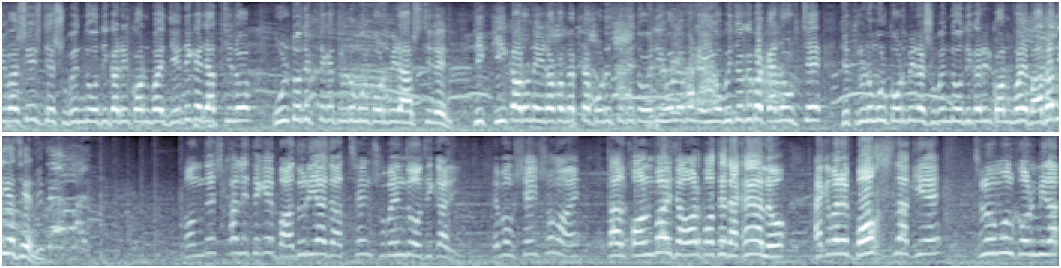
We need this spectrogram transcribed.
শিবাশিস যে শুভেন্দু অধিকারীর কনভয় যেদিকে যাচ্ছিল, উল্টো দিক থেকে তৃণমূল কর্মীরা আসছিলেন। ঠিক কি কারণে এরকম একটা পরিস্থিতি তৈরি হলো এবং এই অভিযোগই বা কেন উঠছে যে তৃণমূল কর্মীরা শুভেন্দু অধিকারীর কনভয়ে বাধা দিয়েছেন? সন্দেশখালী থেকে বাদুরিয়া যাচ্ছেন শুভেন্দু অধিকারী এবং সেই সময় তার কনভয় যাওয়ার পথে দেখা গেল, একেবারে বক্স লাগিয়ে তৃণমূল কর্মীরা,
